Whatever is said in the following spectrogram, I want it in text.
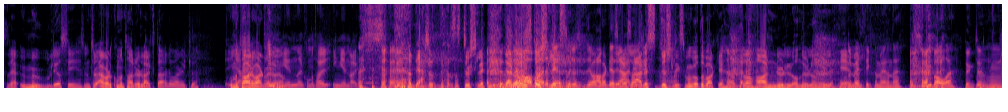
Så det er umulig å si. Tror, var det kommentarer og like der, eller var det ikke det? Kommentarer var det vel, ja. Ingen kommentarer, ingen likes. det er så, det er så stusslig. Det er noe av det stussligste. som du- det var bare det som er det stussligste med å gå tilbake. At man har null og null og null Og du hele meldte ikke noe mer enn det. Suger balle. Punktum. Mhm.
